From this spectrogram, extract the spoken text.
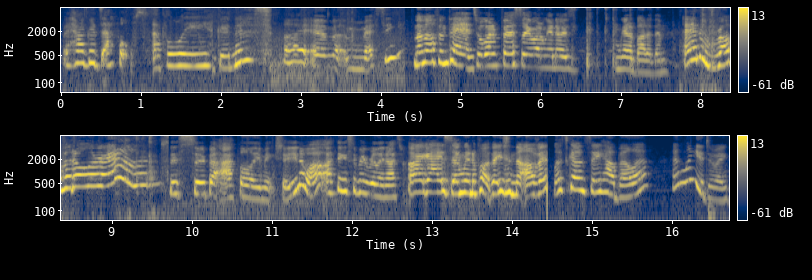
but how good's apples? Appley goodness. I am messy. My muffin pans. Well, what, firstly what I'm going to do is I'm going to butter them and rub it all around. This super appley mixture. You know what? I think it's going to be really nice. Alright guys, I'm going to put these in the oven. Let's go and see how Bella and Lee are doing.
